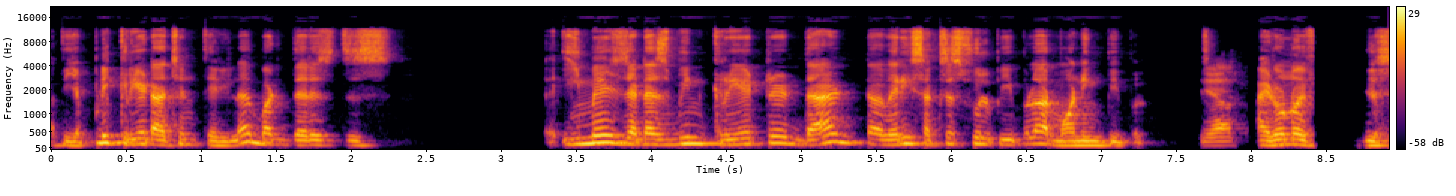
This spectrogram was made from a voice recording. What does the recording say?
அது எப்படி கிரியேட் ஆச்சுன்னு தெரியல but there is this image that has been created that uh, very successful people are morning people. Yeah. I don't know if this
